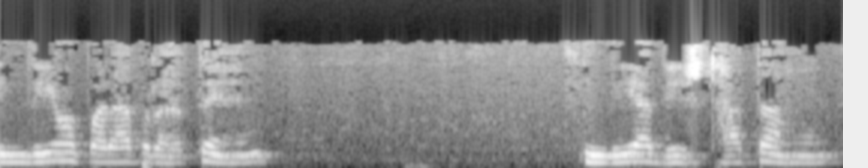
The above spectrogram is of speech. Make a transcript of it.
इंद्रियों पर आप रहते हैं, इंद्रियाधिष्ठाता हैं।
